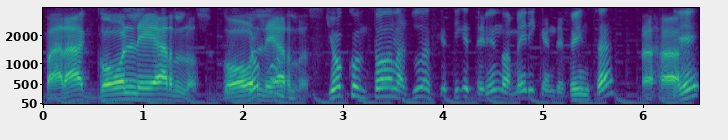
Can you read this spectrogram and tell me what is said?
Para golearlos, golearlos. Yo con, todas las dudas que sigue teniendo América en defensa, ¿eh?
